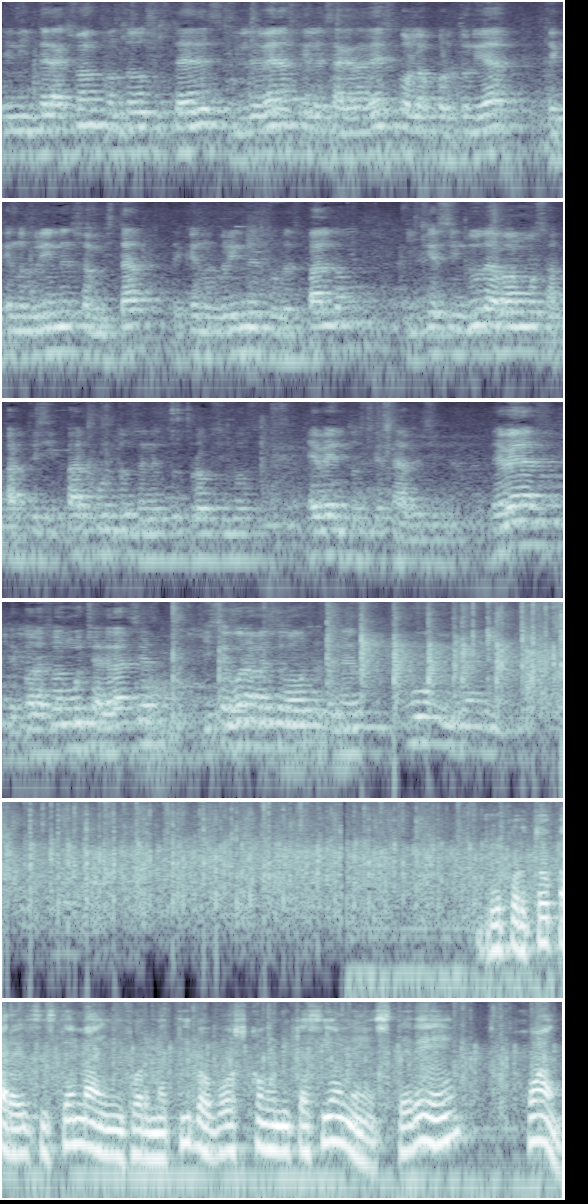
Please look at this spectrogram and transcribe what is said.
en interacción con todos ustedes y de veras que les agradezco la oportunidad de que nos brinden su amistad, de que nos brinden su respaldo y que sin duda vamos a participar juntos en estos próximos eventos que se avecinan. De veras, de corazón, muchas gracias y seguramente vamos a tener un muy buen reportó para el Sistema Informativo Voz Comunicaciones TV Juan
